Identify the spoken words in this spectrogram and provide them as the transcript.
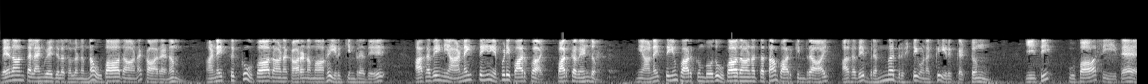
வேதாந்த லாங்குவேஜ்ல சொல்லணும்னா உபாதான காரணம். அனைத்துக்கும் உபாதான காரணமாக இருக்கின்றது. ஆகவே நீ அனைத்தையும் எப்படி பார்ப்பாய்? பார்க்க வேண்டும். நீ அனைத்தையும் பார்க்கும்போது உபாதானத்தை தான் பார்க்கின்றாய். ஆகவே பிரம்ம திருஷ்டி உனக்கு இருக்கட்டும். உபாசீத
